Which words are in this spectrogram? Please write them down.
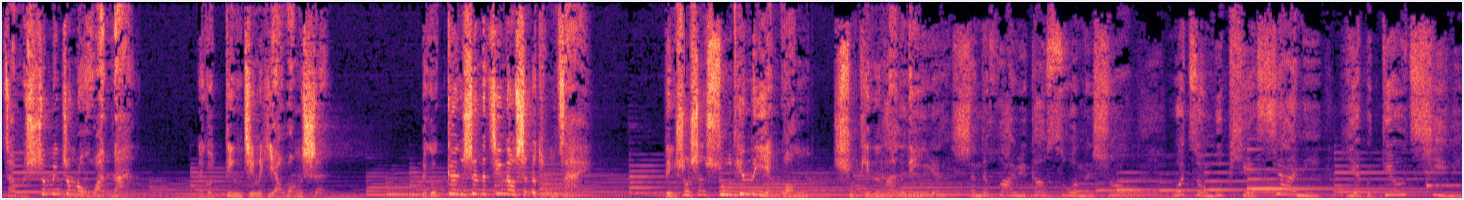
在我们生命中的患难，能够定睛的仰望神，能够更深的进到神的同在，领受神属天的眼光、属天的能力。神的话语告诉我们说：“我总不撇下你，也不丢弃你，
